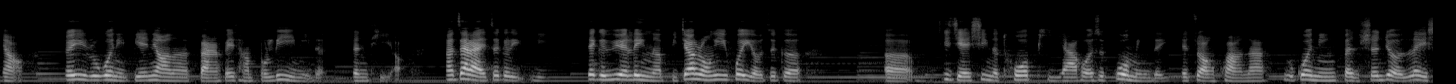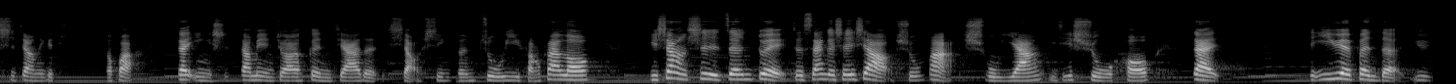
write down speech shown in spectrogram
尿。所以，如果你憋尿呢，反而非常不利你的身体哦。那再来这个你这个月令呢，比较容易会有这个呃季节性的脱皮啊，或者是过敏的一些状况。那如果您本身就有类似这样的一个体的话，在饮食上面就要更加的小心跟注意防范喽。以上是针对这三个生肖：属马、属羊以及属猴，在十一月份的预。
